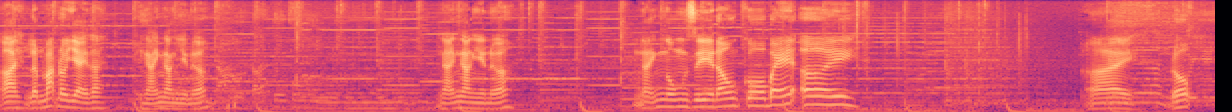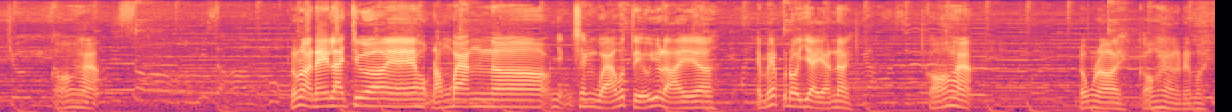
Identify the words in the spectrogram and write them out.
Rồi, lên mắt đôi giày thôi. Ngại ngần gì nữa? Ngại ngần gì nữa? Ngại ngùng gì đâu cô bé ơi. Rồi Rốt. Có hạt. Đúng rồi, nay là chưa? Hoạt động ban ờ, uh, nhận sinh quả bút tiểu với lại uh, em ép cái đôi giày anh ơi. Có ha. Đúng rồi, có hàng em ơi.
